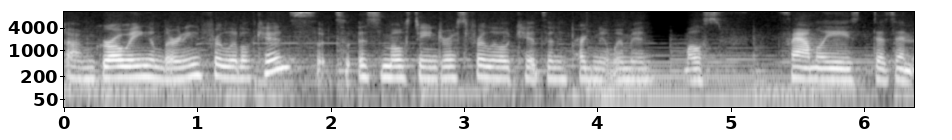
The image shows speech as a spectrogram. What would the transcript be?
um, growing and learning for little kids. It's, it's most dangerous for little kids and pregnant women. Most families doesn't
